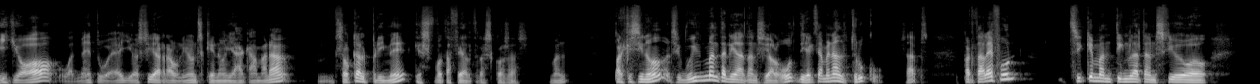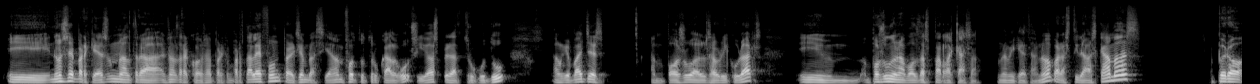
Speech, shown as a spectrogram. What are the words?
I jo, ho admeto, eh? jo si a reunions que no hi ha càmera, sóc el primer que es fot a fer altres coses. Val? Perquè si no, si vull mantenir l'atenció a algú, directament el truco, saps? Per telèfon sí que mantinc l'atenció i no sé per què, és una, altra, és una altra cosa, perquè per telèfon, per exemple, si ja em foto trucar algú, si jo després et truco tu, el que faig és em poso els auriculars i em poso a donar voltes per la casa, una miqueta, no? Per estirar les cames, però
